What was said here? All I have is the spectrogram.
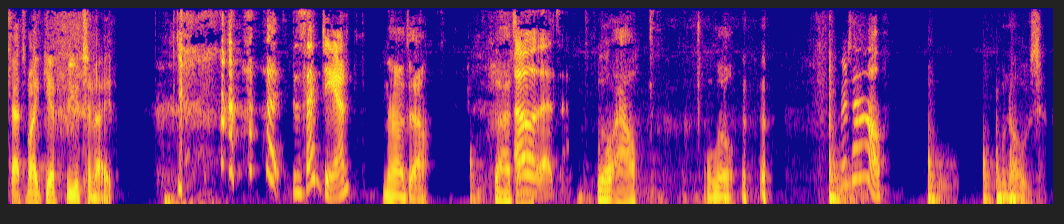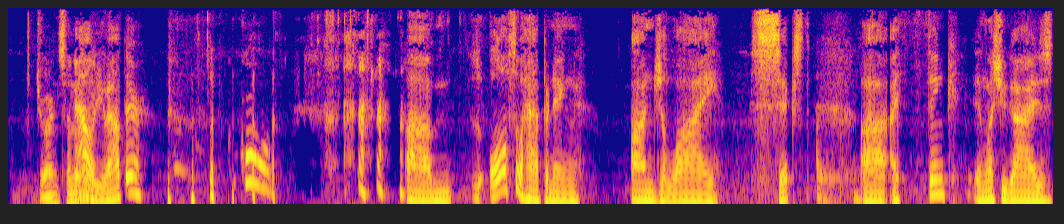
That's my gift for you tonight. Is that Dan? No, it's Al. So that's Oh, Al. that's little Al. A little. where's Al? Who knows? Jordan Sunday. Al, are you out there? Cool. um, also happening on July 6th. Uh, I think, unless you guys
